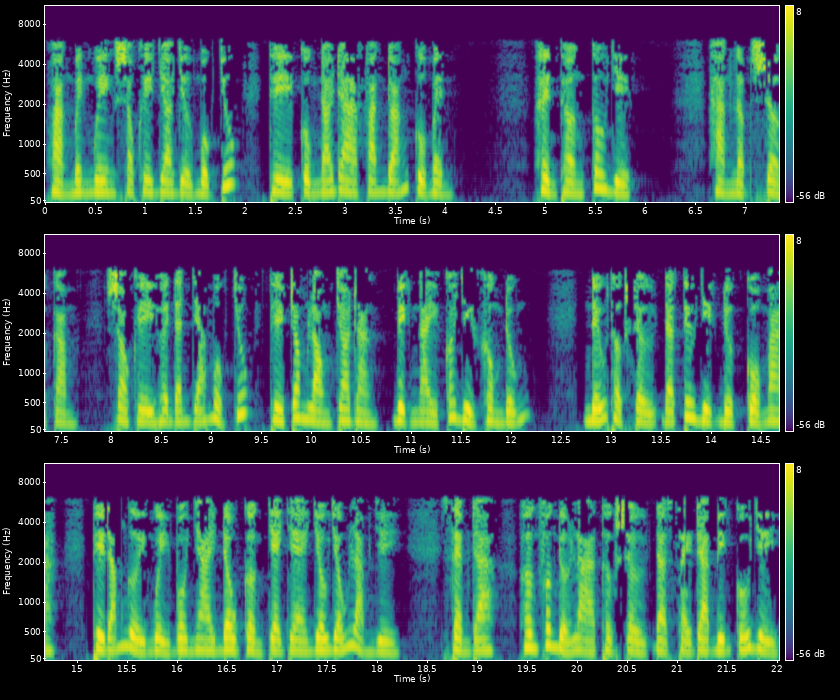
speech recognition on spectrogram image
Hoàng Minh Nguyên sau khi do dự một chút thì cũng nói ra phán đoán của mình. Hình thần câu diệt. Hàng Lập sờ cầm, sau khi hơi đánh giá một chút thì trong lòng cho rằng việc này có gì không đúng. Nếu thật sự đã tiêu diệt được cổ ma, thì đám người ngụy vô nhai đâu cần che che giấu giấu làm gì. Xem ra, hơn phân nửa là thật sự đã xảy ra biến cố gì,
